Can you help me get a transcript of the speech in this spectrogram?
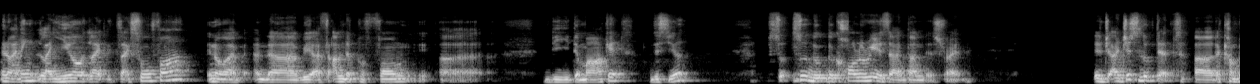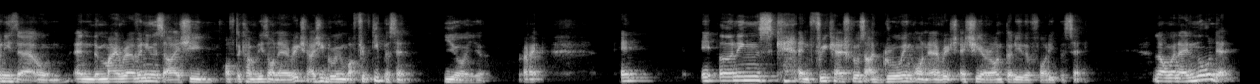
you know, I think like you know, like like so far, you know, uh, we have underperformed uh, the the market this year. So so the, the corollary is I've done this right. I just looked at uh, the companies that I own, and the, my revenues are actually of the companies on average actually growing about fifty percent year on year, right? And earnings and free cash flows are growing on average actually around thirty to forty percent. Now, when I know that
